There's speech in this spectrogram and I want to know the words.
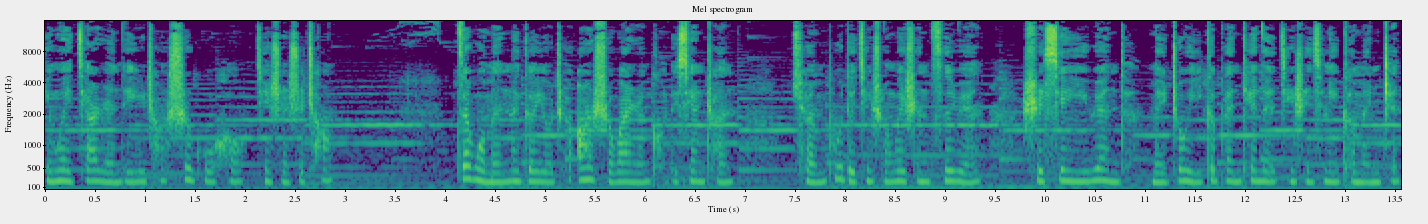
因为家人的一场事故后精神失常。在我们那个有着二十万人口的县城，全部的精神卫生资源是县医院的每周一个半天的精神心理科门诊，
